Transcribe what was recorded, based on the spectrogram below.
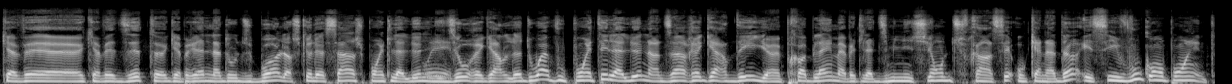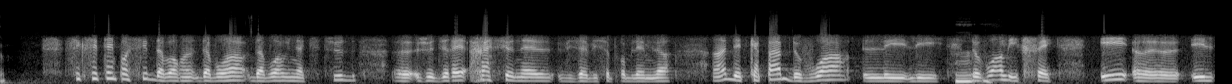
qu'avait euh, qu'avait dite Gabriel Nadeau-Dubois lorsque le sage pointe la lune, l'idiot regarde le doigt. Vous pointez la lune en disant regardez, il y a un problème avec la diminution du français au Canada et c'est vous qu'on pointe. C'est que c'est impossible d'avoir d'avoir d'avoir une attitude, euh, je dirais, rationnelle vis-à-vis de ce problème-là. Hein, d'être capable de voir les, les mmh. de voir les faits. Et, euh, et,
